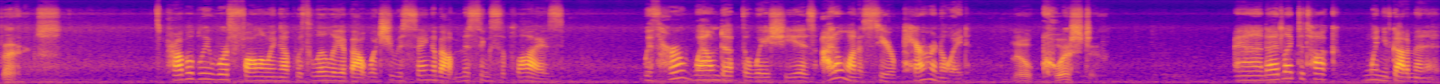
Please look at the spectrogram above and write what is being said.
Thanks. It's probably worth following up with Lilly about what she was saying about missing supplies. With her wound up the way she is, I don't want to see her paranoid. No question. And I'd like to talk when you've got a minute.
